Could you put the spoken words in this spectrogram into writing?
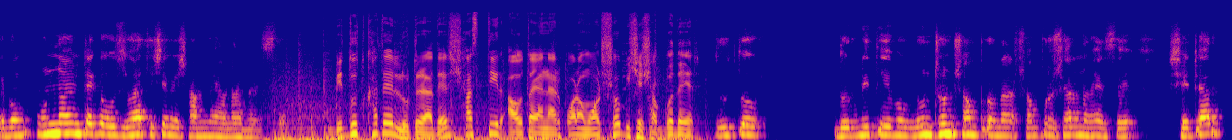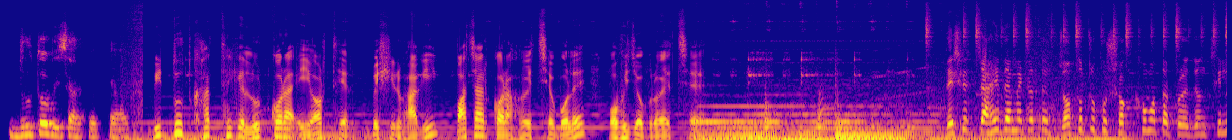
এবং উন্নয়নটাকে অজুহাত হিসেবে সামনে আনা হয়েছে। বিদ্যুৎ খাতের লুটেরাদের শাস্তির আওতায় আনার পরামর্শ বিশেষজ্ঞদের। দ্রুত দুর্নীতি এবং লুণ্ঠন সম্প্রনা- সম্প্রসারণ হয়েছে সেটার দ্রুত বিচার করতে হবে। বিদ্যুৎ খাত থেকে লুট করা এই অর্থের বেশিরভাগই পাচার করা হয়েছে বলে অভিযোগ রয়েছে। দেশের চাহিদা মেটাতে যতটুকু সক্ষমতার প্রয়োজন ছিল,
